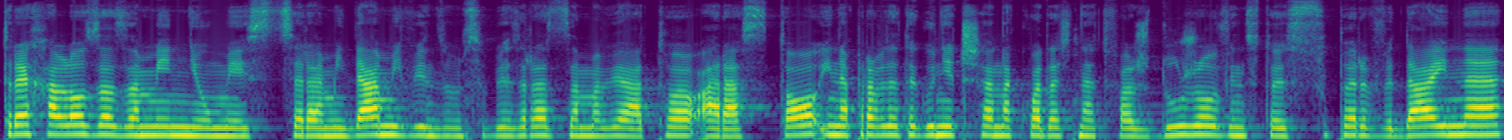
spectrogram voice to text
trechaloza zamienił mnie z ceramidami, więc bym sobie raz zamawiała to, a raz to i naprawdę tego nie trzeba nakładać na twarz dużo, więc to jest super wydajne.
